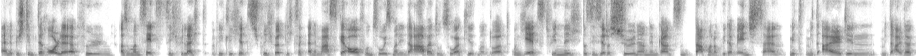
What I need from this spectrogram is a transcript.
eine bestimmte Rolle erfüllen. Also man setzt sich vielleicht wirklich jetzt sprichwörtlich gesagt eine Maske auf und so ist man in der Arbeit und so agiert man dort. Und jetzt finde ich, das ist ja das Schöne an dem Ganzen, darf man auch wieder Mensch sein. Mit, mit all den, mit all der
